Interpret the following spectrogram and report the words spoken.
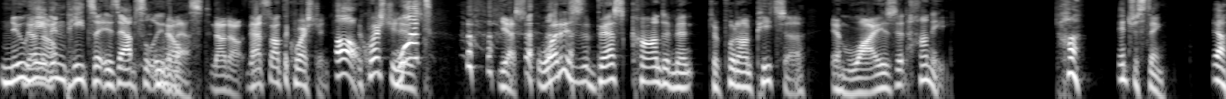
New No, no. Haven Pizza is absolutely no, the best. no, no, that's not the question. Oh, the question what? is, yes, what is the best condiment to put on pizza and why is it honey? Huh. Interesting. Yeah.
